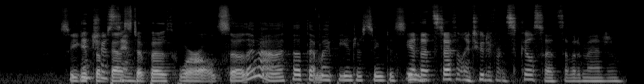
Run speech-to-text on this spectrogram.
So you get the best of both worlds so yeah i thought that might be interesting to see Yeah, that's definitely two different skill sets. I would imagine.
